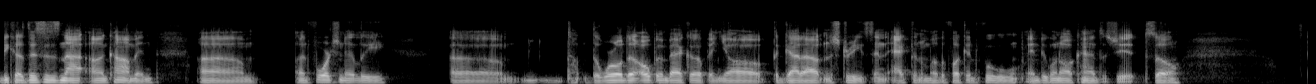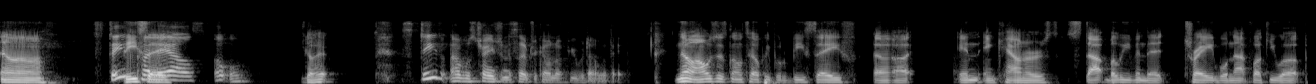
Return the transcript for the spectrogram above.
because this is not uncommon. Um, unfortunately, um, the world done opened back up and y'all got out in the streets and acting a motherfucking fool and doing all kinds of shit. So, uh, Steve safe. Oh, Go ahead. Steve. I was changing the subject. I don't know if you were done with it. No, I was just gonna tell people to be safe uh, in encounters. Stop believing that trade will not fuck you up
